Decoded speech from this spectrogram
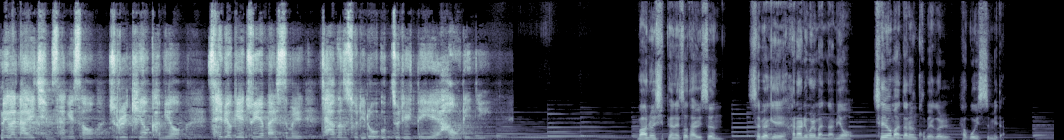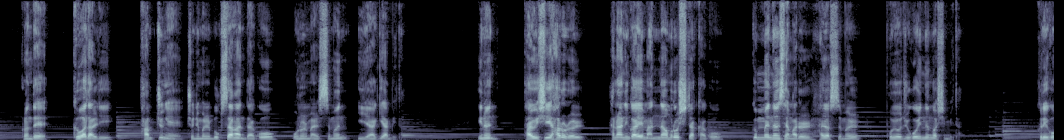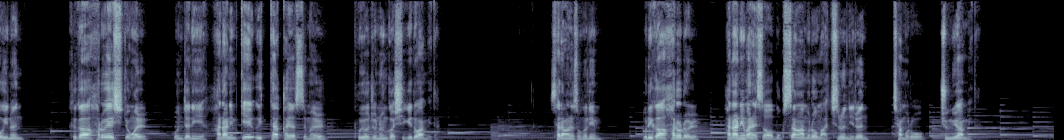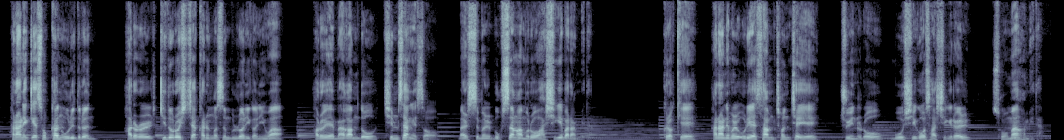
내가 나의 침상에서 주를 기억하며 새벽에 주의 말씀을 작은 소리로 읊조릴 때에 하오리니 많은 시편에서 다윗은 새벽에 하나님을 만나며 체험한다는 고백을 하고 있습니다. 그런데 그와 달리 밤중에 주님을 묵상한다고 오늘 말씀은 이야기합니다. 이는 다윗이 하루를 하나님과의 만남으로 시작하고 끝맺는 생활을 하였음을 보여주고 있는 것입니다. 그리고 이는 그가 하루의 시종을 온전히 하나님께 의탁하였음을 보여주는 것이기도 합니다. 사랑하는 성도님, 우리가 하루를 하나님 안에서 묵상함으로 마치는 일은 참으로 중요합니다. 하나님께 속한 우리들은 하루를 기도로 시작하는 것은 물론이거니와 하루의 마감도 침상에서 말씀을 묵상함으로 하시기 바랍니다. 그렇게 하나님을 우리의 삶 전체의 주인으로 모시고 사시기를 소망합니다.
